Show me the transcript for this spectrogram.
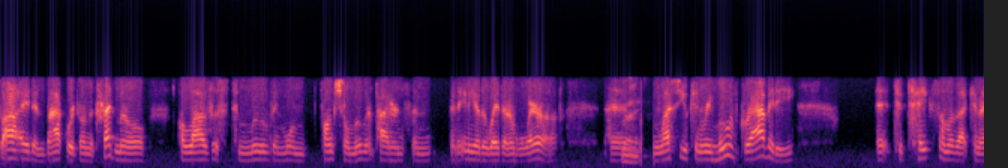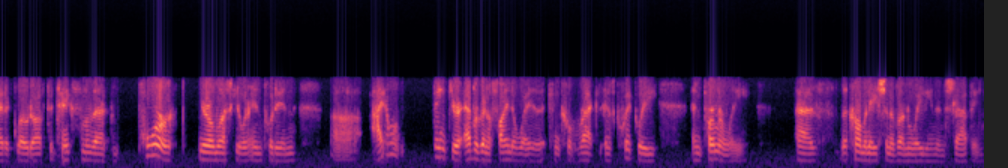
side and backwards on the treadmill allows us to move in more functional movement patterns than, than any other way that I'm aware of. And right. unless you can remove gravity uh, to take some of that kinetic load off, to take some of that poor neuromuscular input in, uh, I don't think you're ever going to find a way that can correct as quickly and permanently as the combination of unweighting and strapping.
